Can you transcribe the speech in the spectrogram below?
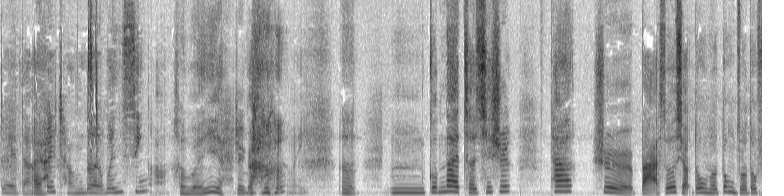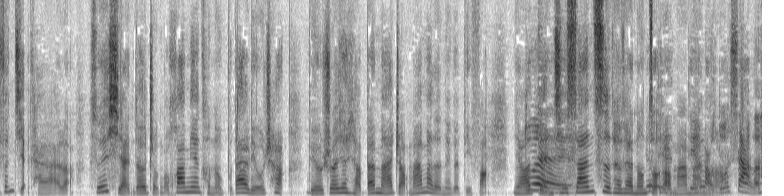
对的，哎呀非常的温馨啊，很文艺啊，这个。很文艺。嗯嗯，Good Night 其实它是把所有小动物的动作都分解开来了，所以显得整个画面可能不大流畅。比如说像小斑马找妈妈的那个地方，你要点击三次它才能走到妈妈点老多。下了。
